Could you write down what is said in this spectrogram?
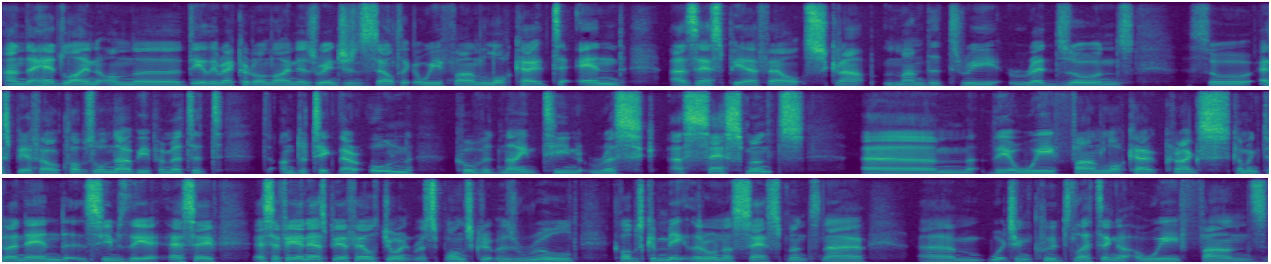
and the headline on the Daily Record Online is Rangers and Celtic away fan lockout to end as SPFL scrap mandatory red zones. So SPFL clubs will now be permitted to undertake their own COVID 19 risk assessments. Um, the away fan lockout cracks coming to an end. It seems the SF, SFA and SPFL's joint response group has ruled clubs can make their own assessments now, um, which includes letting away fans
